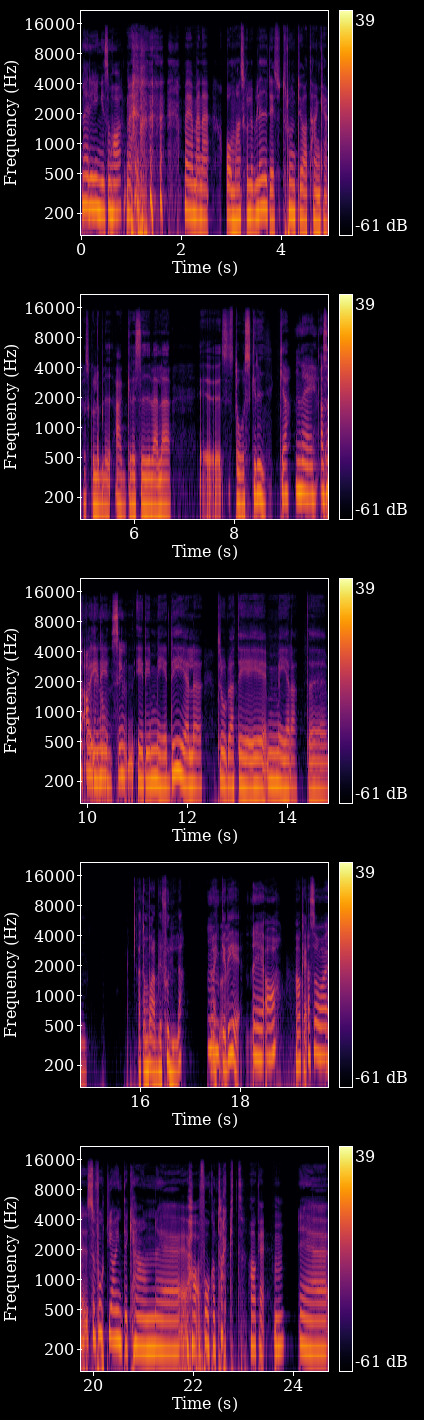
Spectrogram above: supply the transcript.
Nej, det är ju ingen som har. Nej. Men jag menar, om han skulle bli det så tror inte jag att han kanske skulle bli aggressiv eller eh, stå och skrika. Nej, alltså För aldrig är det- någonsin. Är det mer det eller tror du att det är mer att, eh, att de bara blir fulla? Räcker det? Mm, eh, ja, Okej. alltså så fort jag inte kan eh, ha, få kontakt Okej. Mm. eh,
